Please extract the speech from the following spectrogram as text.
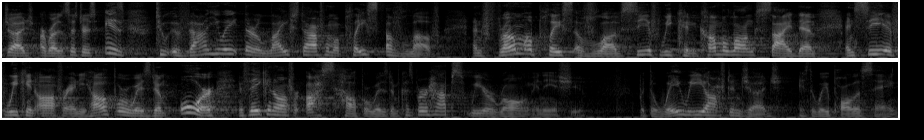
judge our brothers and sisters is to evaluate their lifestyle from a place of love. And from a place of love, see if we can come alongside them and see if we can offer any help or wisdom, or if they can offer us help or wisdom, because perhaps we are wrong in the issue. But the way we often judge is the way Paul is saying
